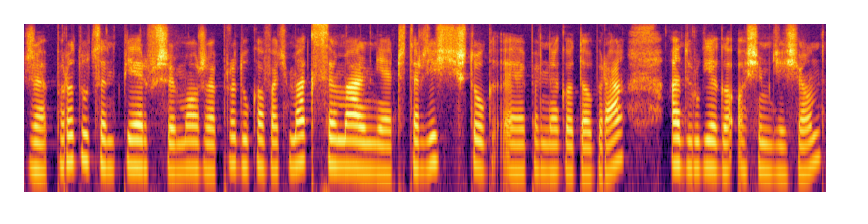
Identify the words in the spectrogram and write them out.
że producent pierwszy może produkować maksymalnie 40 sztuk e, pewnego dobra, a drugiego 80,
